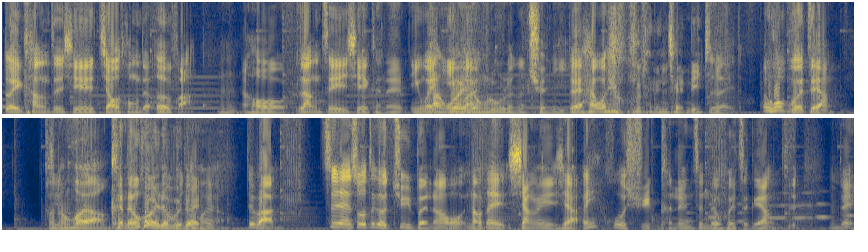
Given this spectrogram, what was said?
对抗这些交通的恶法，嗯，然后让这一些可能因为捍卫用路人的权益，对捍卫用路人权利，之类的，那会不会这样？可能会啊，可能会，对不对？会啊，对吧？虽然说这个剧本啊，我脑袋想了一下，哎，或许可能真的会这个样子，嗯。对。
